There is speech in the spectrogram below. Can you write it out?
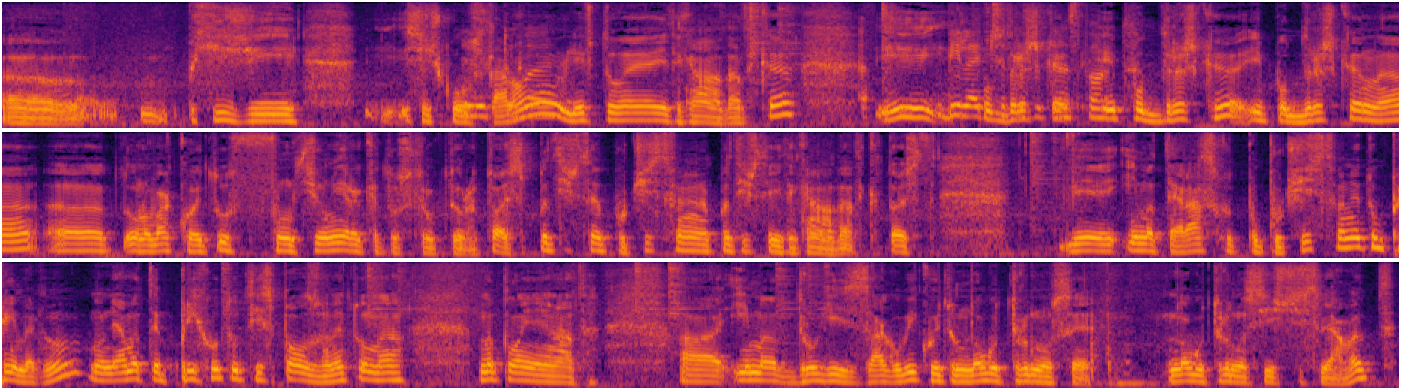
а, хижи и всичко останало, лифтове, лифтове и така нататък. И поддръжка, и поддръжка, и поддръжка на а, това, което функционира като структура. Тоест пътища, почистване на пътища и така нататък. Тоест вие имате разход по почистването, примерно, но нямате приход от използването на, на планината. А, има други загуби, които много трудно се, много трудно се изчисляват.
